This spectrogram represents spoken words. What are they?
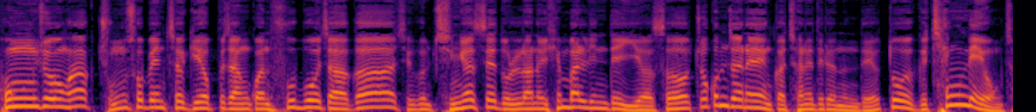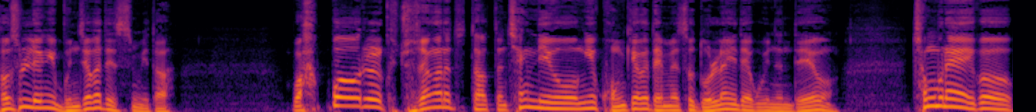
홍종학 중소벤처기업부 장관 후보자가 지금 증여세 논란에 휘말린 데 이어서 조금 전에 그러니까 전해드렸는데요. 또 그 책 내용, 저술 내용이 문제가 됐습니다. 뭐 학벌을 그 조장하는 듯한 어떤 책 내용이 공개가 되면서 논란이 되고 있는데요. 청문회 이거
